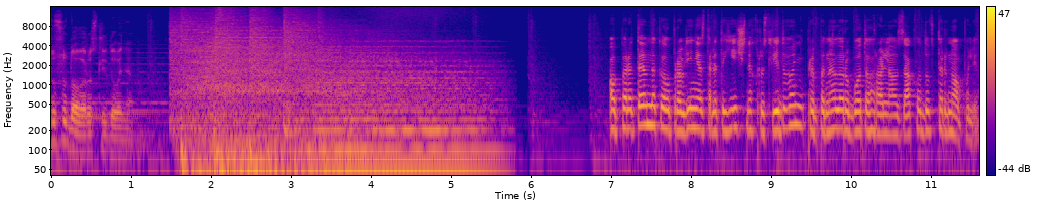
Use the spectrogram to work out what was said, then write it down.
досудове розслідування. Оперативники управління стратегічних розслідувань припинили роботу грального закладу в Тернополі.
